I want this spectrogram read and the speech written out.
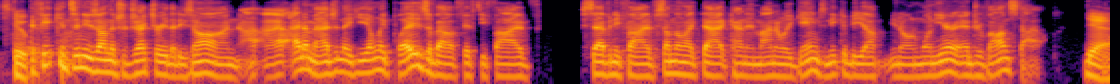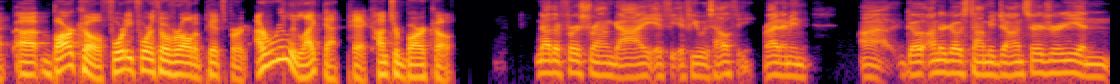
Stupid. If he continues on the trajectory that he's on, I, would imagine that he only plays about 55, 75, something like that, kind of in minor league games, and he could be up, you know, in one year, Andrew Vaughn style. Yeah. Uh, Barco, 44th overall to Pittsburgh. I really like that pick, Hunter Barco. Another first round guy if if he was healthy, right? I mean, uh, go undergoes Tommy John surgery, and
